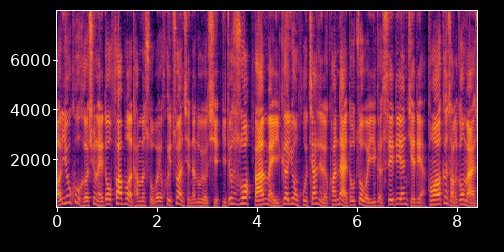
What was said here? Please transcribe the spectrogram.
而优酷和迅雷都发布了他们所谓会赚钱的路由器，也就是说，把每一个用户家里的宽带都作为一个 CDN 节点，从而更少的购买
